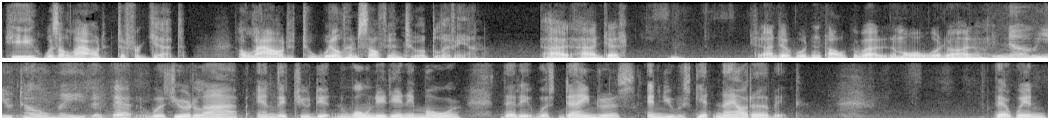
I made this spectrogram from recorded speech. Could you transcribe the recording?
he was allowed to forget, allowed to will himself into oblivion. I, I just I just wouldn't talk about it no more, would I? No, you told me that that was your life and that you didn't want it anymore, that it was dangerous and you was getting out of it. That when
